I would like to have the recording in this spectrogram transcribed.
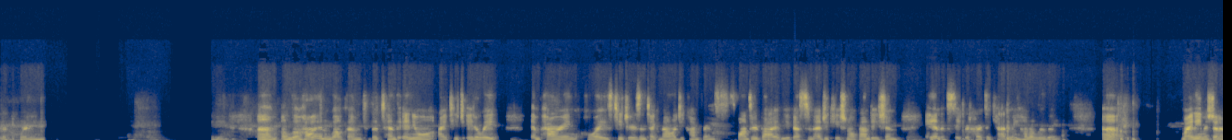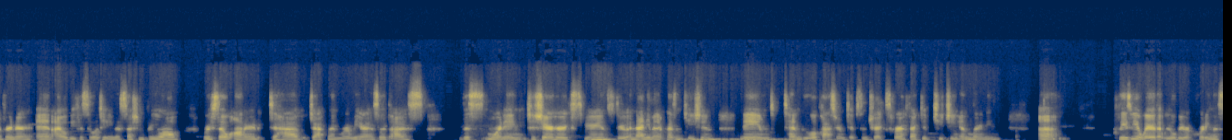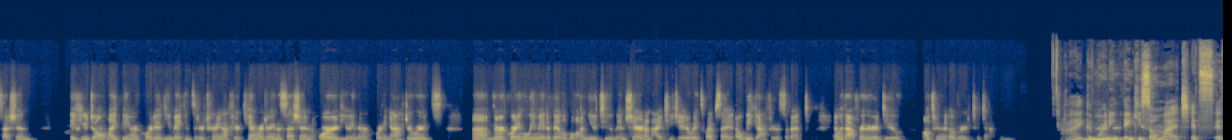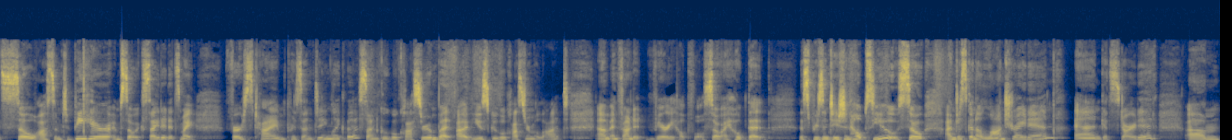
recording. Um, aloha and welcome to the 10th annual iTeach 808 Empowering Hawaii's Teachers and Technology Conference, sponsored by the Augustine Educational Foundation and Sacred Hearts Academy, Honolulu. Um, my name is Jennifer Nur, and I will be facilitating this session for you all. We're so honored to have Jacqueline Ramirez with us this morning to share her experience through a 90 minute presentation named 10 Google Classroom Tips and Tricks for Effective Teaching and Learning. Um, please be aware that we will be recording this session. If you don't like being recorded, you may consider turning off your camera during the session or reviewing the recording afterwards. Um, the recording will be made available on YouTube and shared on iTeach 808's website a week after this event. And without further ado, I'll turn it over to Jacqueline. Hi, good morning. Thank you so much. It's it's so awesome to be here. I'm so excited. It's my first time presenting like this on Google Classroom, but I've used Google Classroom a lot um, and found it very helpful. So I hope that this presentation helps you. So I'm just going to launch right in and get started. Um,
